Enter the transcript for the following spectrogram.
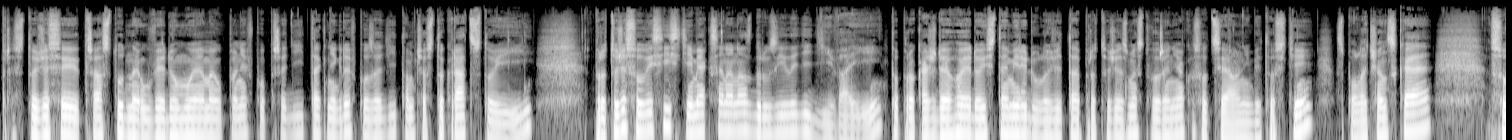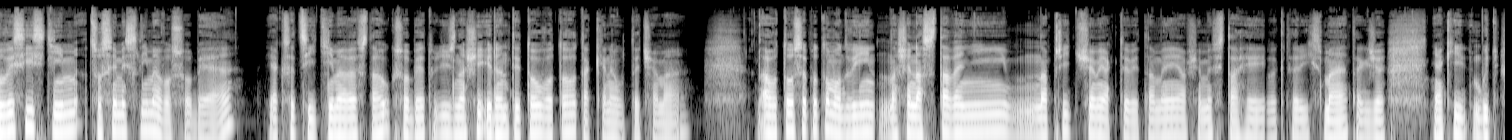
Přestože si třeba stud neuvědomujeme úplně v popředí, tak někde v pozadí tam častokrát stojí, protože souvisí s tím, jak se na nás druzí lidi dívají. To pro každého je do jisté míry důležité, protože jsme stvořeni jako sociální bytosti, společenské. Souvisí s tím, co si myslíme o sobě, jak se cítíme ve vztahu k sobě, tudíž s naší identitou od toho taky neutečeme. A od toho se potom odvíjí naše nastavení napříč všemi aktivitami a všemi vztahy, ve kterých jsme, takže nějaký buď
